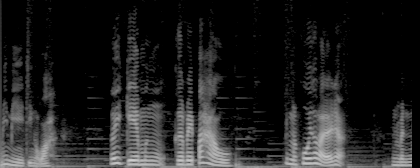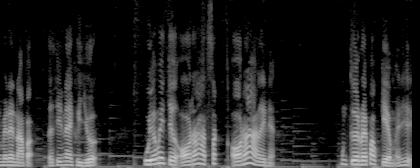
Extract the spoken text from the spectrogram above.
ไม่มีจริงเหรอวะ เฮ้ย เกมมึงเกินไปเปล่า ที่มันคุยเท่าไหร่แล้วเนี่ย มันไม่ได้นับอะแต่ที่แน่คือเยอะ กูยังไม่เจอออร่าสักออร่าเลยเนี่ย มึงเกินไปเปล่าเกมไอ้ที่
